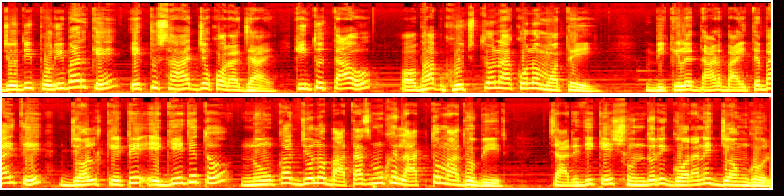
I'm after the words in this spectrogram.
যদি পরিবারকে একটু সাহায্য করা যায়, কিন্তু তাও অভাব ঘুচত না কোনো মতেই। বিকেলে দাঁড় বাইতে বাইতে জল কেটে এগিয়ে যেত নৌকার জলো বাতাস মুখে লাগতো মাধবীর। চারিদিকে সুন্দরী গরানের জঙ্গল।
